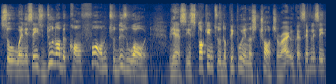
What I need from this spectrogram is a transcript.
So when he says, do not be conformed to this world, yes, he's talking to the people in his church, right? You can simply say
